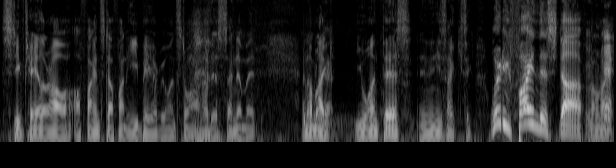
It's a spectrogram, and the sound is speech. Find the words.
Steve Taylor. I'll I'll find stuff on eBay every once in a while, and I'll just send him it, and I'm like, Yeah. "You want this?" And he's like, "He's like, where do you find this stuff?" And I'm like,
